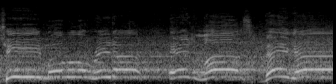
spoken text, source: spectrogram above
T-Mobile Arena in Las Vegas.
